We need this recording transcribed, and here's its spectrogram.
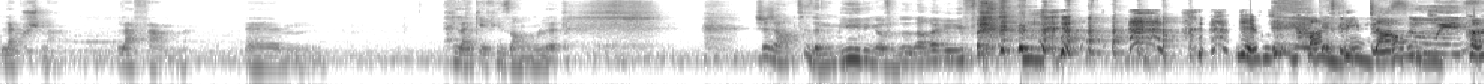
l'accouchement, la femme, euh, la guérison. Je genre, sais, the meaning of life. Bienvenue dans Qu'est-ce que oui, oh,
